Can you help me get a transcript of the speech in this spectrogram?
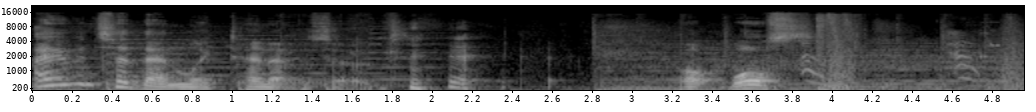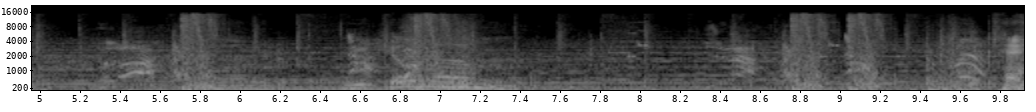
I haven't said that in like 10 episodes. well, wolves. We kill them.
